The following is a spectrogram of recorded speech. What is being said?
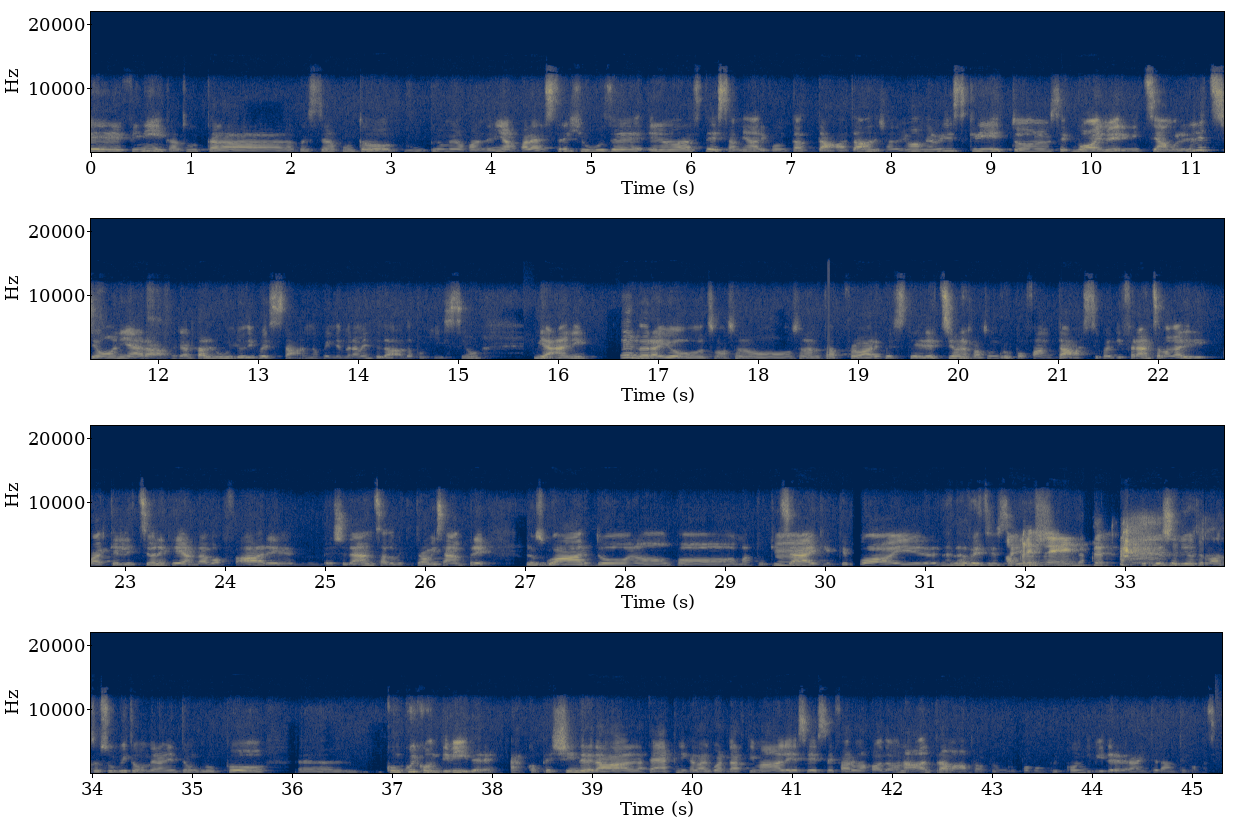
e finita tutta la, la, questione appunto più o meno pandemia, palestre chiuse, Eleonora stessa mi ha ricontattata dicendomi ma mi avevi scritto, se vuoi noi riniziamo le lezioni, era in realtà luglio di quest'anno, quindi veramente da, da pochissimo, vieni. E allora io insomma sono, sono, andata a provare queste lezioni, ho trovato un gruppo fantastico, a differenza magari di qualche lezione che andavo a fare in precedenza, dove ti trovi sempre lo sguardo, no? un po' ma tu chi mm. sei, che, che vuoi, dove ti sei presente. Invece lì ho trovato subito un, veramente un gruppo eh, con cui condividere, ecco, a prescindere dalla tecnica, dal guardarti male se sai fare una cosa o un'altra, ma proprio un gruppo con cui condividere veramente tante cose.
